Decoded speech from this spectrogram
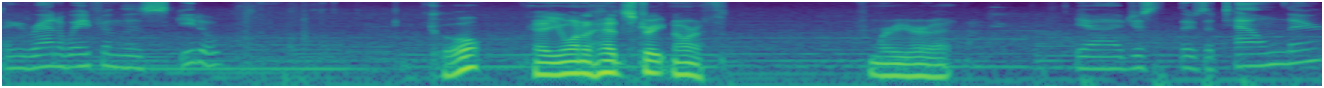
I ran away from the mosquito. Cool. Yeah, you want to head straight north from where you're at. Yeah, I just there's a town there.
